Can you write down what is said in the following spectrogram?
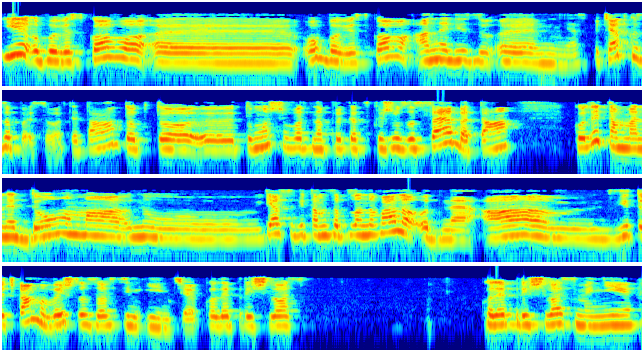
І обов'язково е, обов'язково аналізу, е, спочатку записувати. Та? Тобто, е, тому що, от, наприклад, скажу за себе, та? коли там в мене вдома, ну, я собі там запланувала одне, а з діточками вийшло зовсім інше. Коли прийшлось коли прийшлось мені,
